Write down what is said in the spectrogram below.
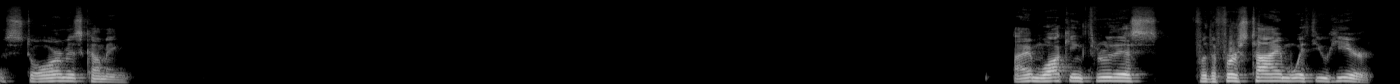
A storm is coming. I am walking through this for the first time with you here.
